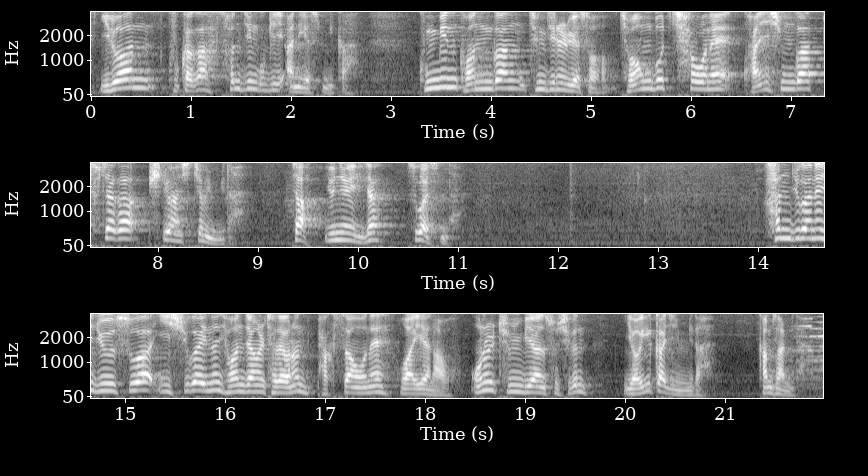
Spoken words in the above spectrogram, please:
이러한 국가가 선진국이 아니겠습니까? 국민 건강 증진을 위해서 정부 차원의 관심과 투자가 필요한 시점입니다. 자, 윤영희 기자 수고하셨습니다. 한 주간의 뉴스와 이슈가 있는 현장을 찾아가는 박상원의 와이앤아우. 오늘 준비한 소식은 여기까지입니다. 감사합니다.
